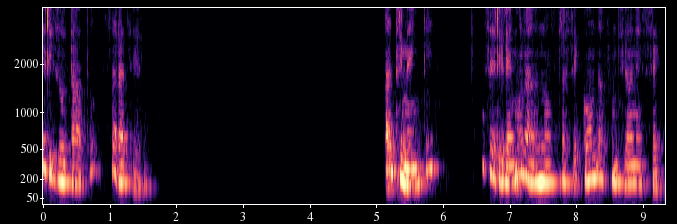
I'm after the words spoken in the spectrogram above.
il risultato sarà 0. Altrimenti inseriremo la nostra seconda funzione se.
